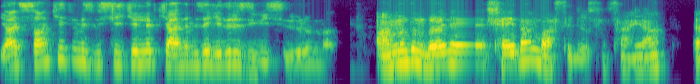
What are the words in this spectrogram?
Yani sanki hepimiz bir silkelenip kendimize geliriz gibi hissediyorum ben. Anladım. Böyle şeyden bahsediyorsun sen ya. Ee,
